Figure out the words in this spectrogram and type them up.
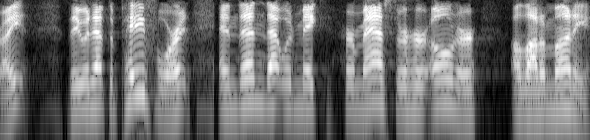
right, they would have to pay for it, and then that would make her master, her owner, a lot of money.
